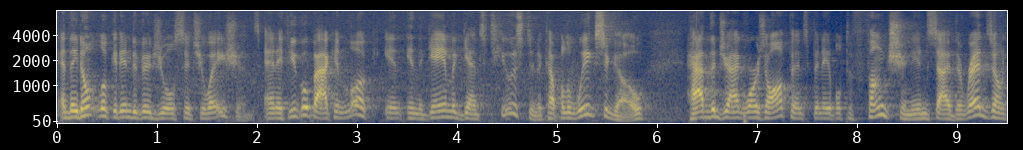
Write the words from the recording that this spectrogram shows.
and they don't look at individual situations. And if you go back and look in, in the game against Houston a couple of weeks ago, had the Jaguars offense been able to function inside the red zone,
